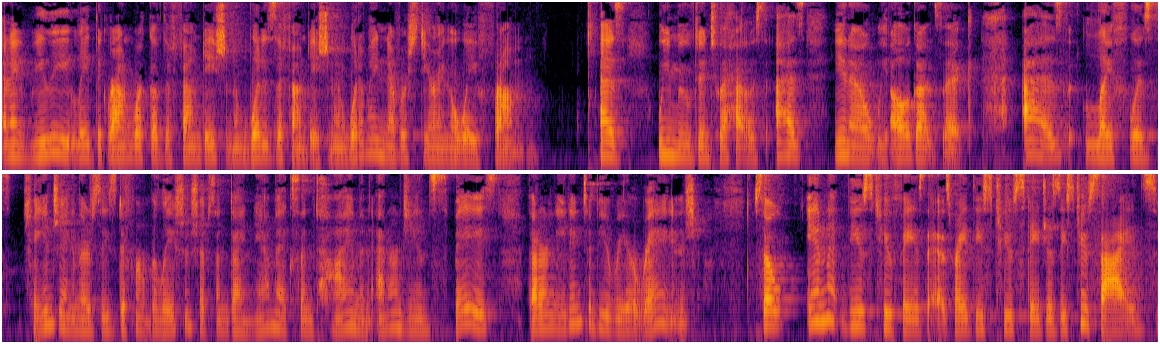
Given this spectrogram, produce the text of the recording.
And I really laid the groundwork of the foundation. And what is the foundation? And what am I never steering away from? As we moved into a house, as you know, we all got sick, as life was changing, and there's these different relationships and dynamics and time and energy and space that are needing to be rearranged. So, in these two phases, right, these two stages, these two sides,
